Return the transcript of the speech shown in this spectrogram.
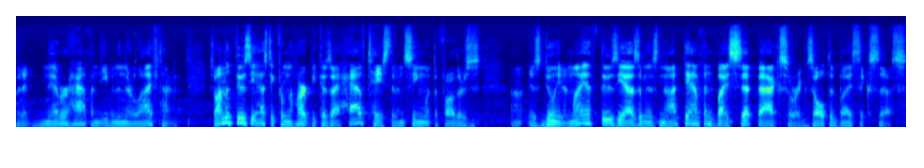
but it never happened even in their lifetime. So I'm enthusiastic from the heart because I have tasted and seen what the Father's uh, is doing. And my enthusiasm is not dampened by setbacks or exalted by success.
